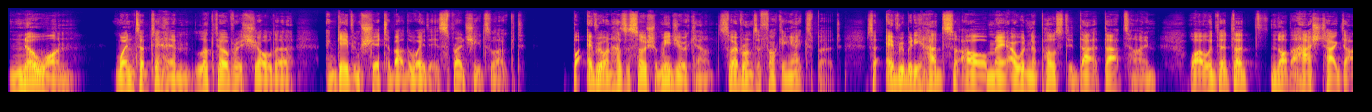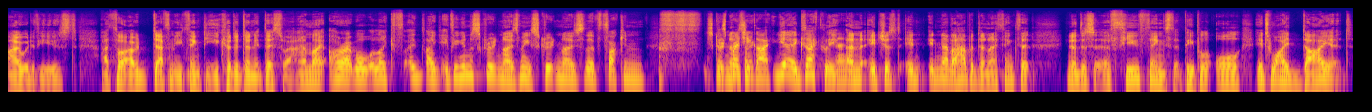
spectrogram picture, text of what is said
No one went up to him, looked over his shoulder, and gave him shit about the way that his spreadsheets looked. But everyone has a social media account, so everyone's a fucking expert. So everybody had, so, oh mate, I wouldn't have posted that at that time. Well, would- that, that's not the hashtag that I would have used. I thought I would definitely think that you could have done it this way. I'm like, all right, well, like, f- like if you're going to scrutinize me, scrutinize the fucking scrutinize spreadsheet guy. Yeah, exactly. Yeah. And it just it, it never happened. And I think that you know, there's a few things that people all. It's why diet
